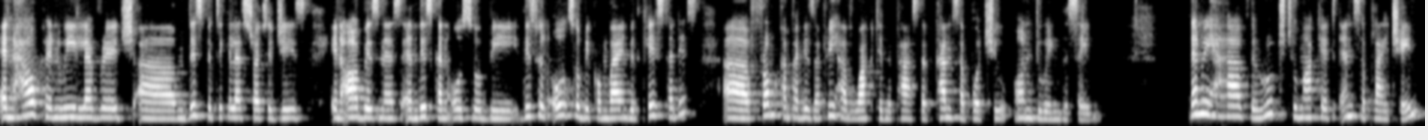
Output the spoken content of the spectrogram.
And how can we leverage um, these particular strategies in our business? And this can also be, this will also be combined with case studies uh, from companies that we have worked in the past that can support you on doing the same. Then we have the route to market and supply chain.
